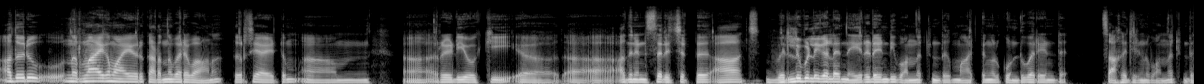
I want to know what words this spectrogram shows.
അതൊരു നിർണായകമായ ഒരു കടന്നുവരവാണ്. തീർച്ചയായിട്ടും റേഡിയോയ്ക്ക് അതിനനുസരിച്ചിട്ട് ആ വെല്ലുവിളികളെ നേരിടേണ്ടി വന്നിട്ടുണ്ട് മാറ്റങ്ങൾ കൊണ്ടുവരേണ്ട സാഹചര്യങ്ങൾ വന്നിട്ടുണ്ട്.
